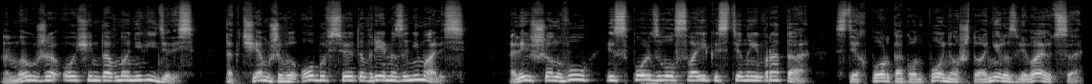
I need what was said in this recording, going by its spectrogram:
«Мы уже очень давно не виделись, так чем же вы оба все это время занимались?» Ли Шенву использовал свои костяные врата. С тех пор, как он понял, что они развиваются,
